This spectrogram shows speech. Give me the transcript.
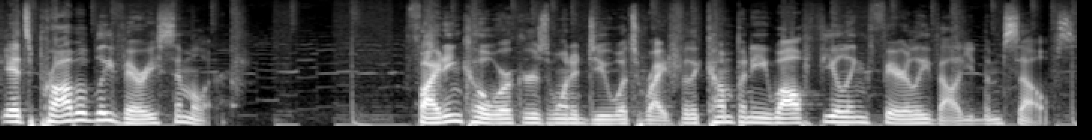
it's probably very similar. Fighting coworkers want to do what's right for the company while feeling fairly valued themselves.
